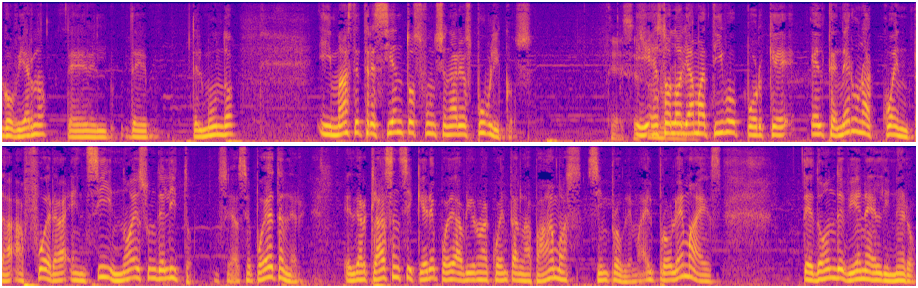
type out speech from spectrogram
gobierno del, del mundo, y más de 300 funcionarios públicos. y esto es lo llamativo porque el tener una cuenta afuera en sí no es un delito. O sea, se puede tener. Edgar Classen, si quiere, puede abrir una cuenta en las Bahamas sin problema. El problema es de dónde viene el dinero.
